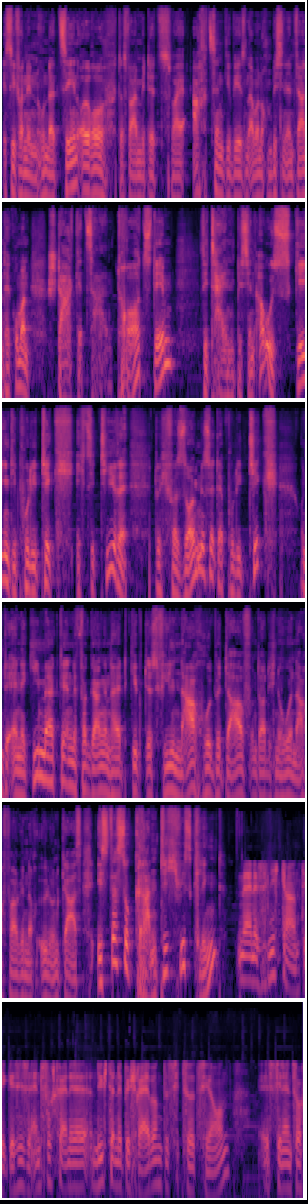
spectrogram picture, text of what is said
ist sie von den 110 Euro, das war Mitte 2018 gewesen, aber noch ein bisschen entfernt. Herr Krummann, starke Zahlen. Trotzdem Sie teilen ein bisschen aus gegen die Politik. Ich zitiere, durch Versäumnisse der Politik und der Energiemärkte in der Vergangenheit gibt es viel Nachholbedarf und dadurch eine hohe Nachfrage nach Öl und Gas. Ist das so grantig, wie es klingt? Nein, es ist nicht grantig. Es ist einfach eine nüchterne Beschreibung der Situation. Es sind einfach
